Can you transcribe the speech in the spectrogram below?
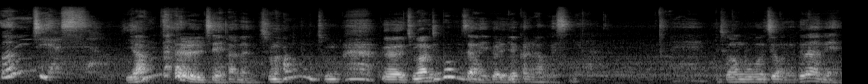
엄지였어. 양다를 제하는 중앙 중, 그 중앙정보부장이 그런 역할을 하고 있습니다. 중앙부부장 그 다음에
